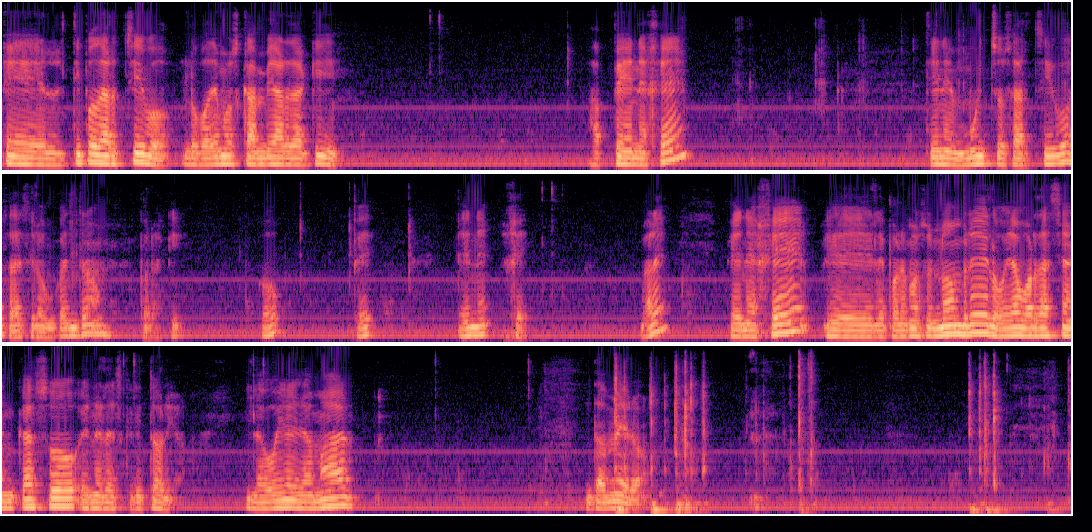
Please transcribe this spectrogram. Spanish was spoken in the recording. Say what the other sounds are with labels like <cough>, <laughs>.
el tipo de archivo lo podemos cambiar de aquí a PNG tiene muchos archivos a ver si lo encuentro por aquí. O PNG vale PNG eh, le ponemos un nombre lo voy a guardar si en caso en el escritorio. Y la voy a llamar Damero.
